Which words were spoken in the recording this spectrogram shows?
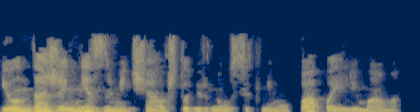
и он даже не замечал, что вернулся к нему папа или мама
